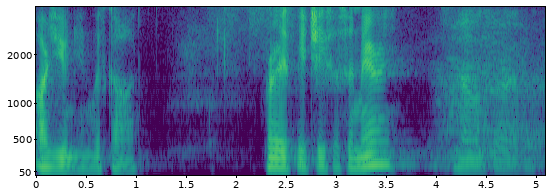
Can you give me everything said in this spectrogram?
our union with God. Praise be Jesus and Mary, now and forever.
